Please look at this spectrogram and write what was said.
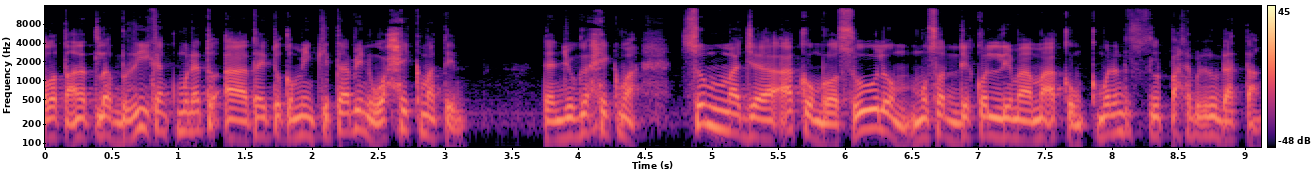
Allah Ta'ala telah berikan kemudian tu Ataitukum min kitabin wa hikmatin. Dan juga hikmah. Summa ja'akum rasulun musaddiqul lima ma'akum. Kemudian selepas daripada itu datang.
